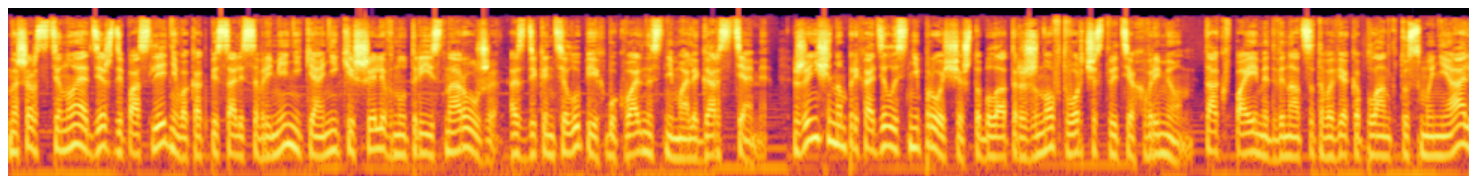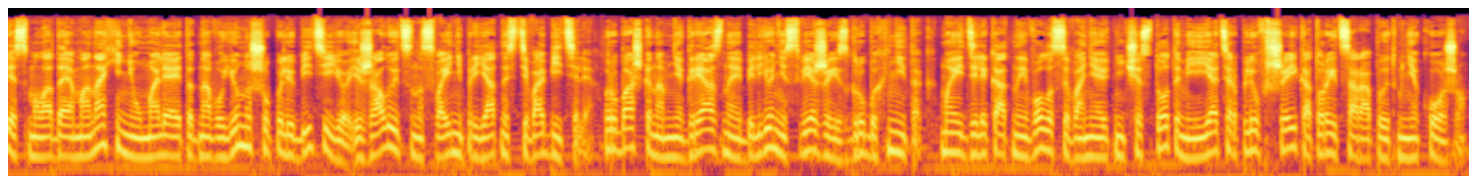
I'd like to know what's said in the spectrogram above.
На шерстяной одежде последнего, как писали современники, они кишели внутри и снаружи, а с декантилупи их буквально снимали горстями. Женщинам приходилось не проще, что было отражено в творчестве тех времен. Так, в поэме XII века «Планктус маниалис» молодая монахиня умоляет одного юношу полюбить ее и жалуется на свои неприятности в обители. «Рубашка на мне грязная, белье не свежее из грубых ниток. Мои деликатные волосы воняют нечистотами, и я терплю в шеи, которые царапают мне кожу».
